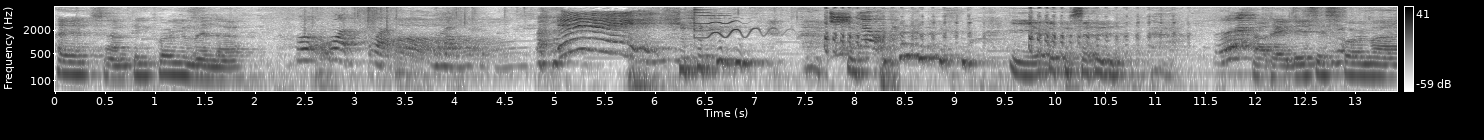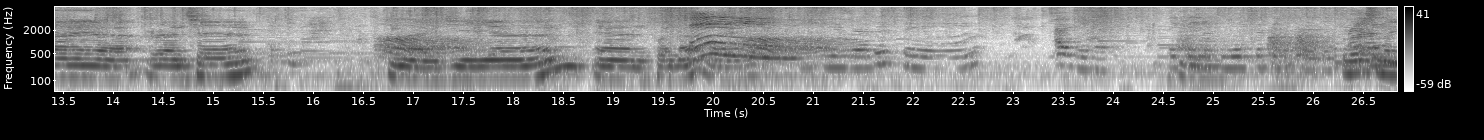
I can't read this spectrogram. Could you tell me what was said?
I have something for you, my love. What? What? What? Hey! Iyo, sorry. Okay, this is for my uh, Nigerian and Panama. You got it, thanks. I think you They cannot move the. Where's my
